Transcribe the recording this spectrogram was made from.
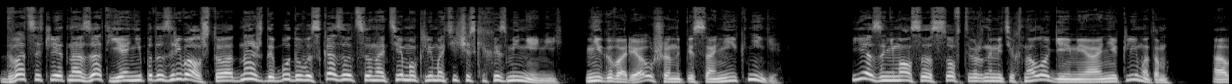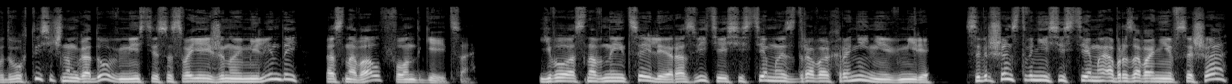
20 лет назад я не подозревал, что однажды буду высказываться на тему климатических изменений, не говоря уж о написании книги. Я занимался софтверными технологиями, а не климатом, а в 2000 году вместе со своей женой Мелиндой основал фонд Гейтса. Его основные цели — развитие системы здравоохранения в мире, совершенствование системы образования в США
